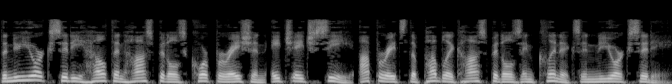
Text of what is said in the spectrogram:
the New York City Health and Hospitals Corporation operates the public hospitals and clinics in New York City.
